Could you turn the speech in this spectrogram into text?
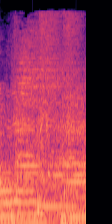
You.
